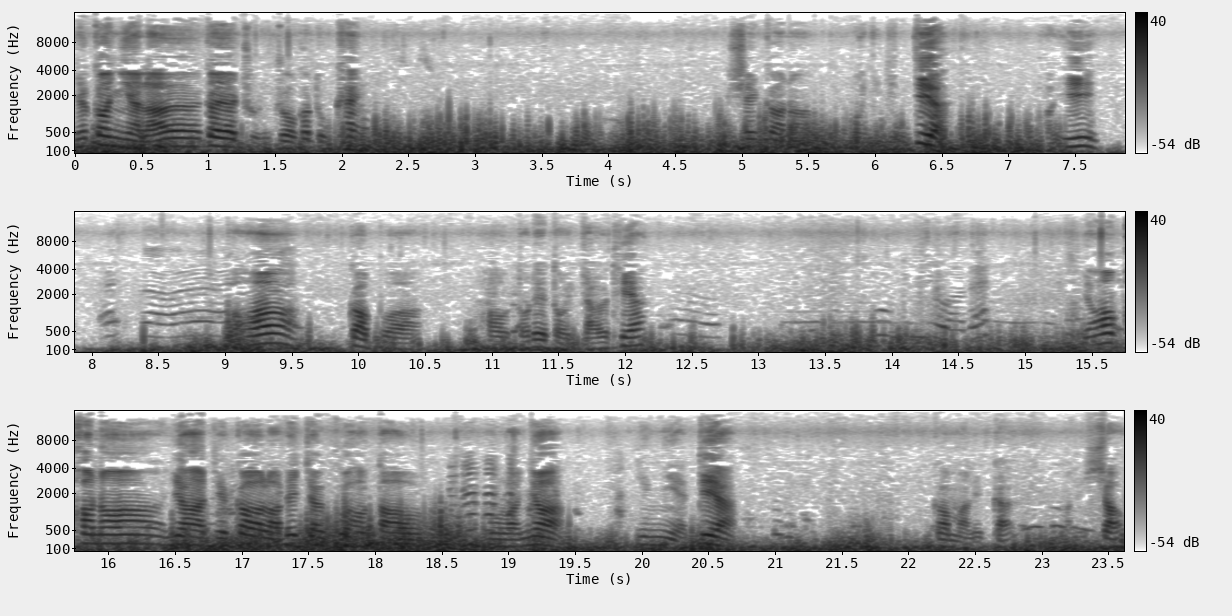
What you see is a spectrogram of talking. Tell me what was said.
nếu con nhà là cái chủ cho có tủ khăn sẽ có nó một những tiền y họ có bỏ họ tổ để tổ chở thiệt giờ con nó, giờ thì có là để chờ của họ tàu, một là nhỏ, nhưng nhẹ tia. Có mà lấy cả mà lấy sâu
